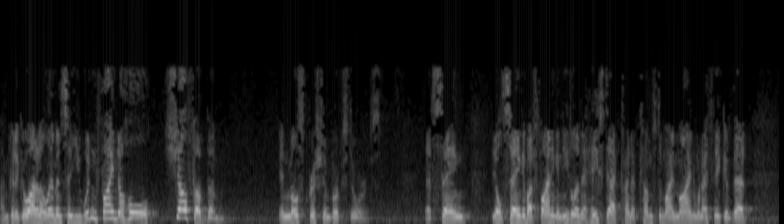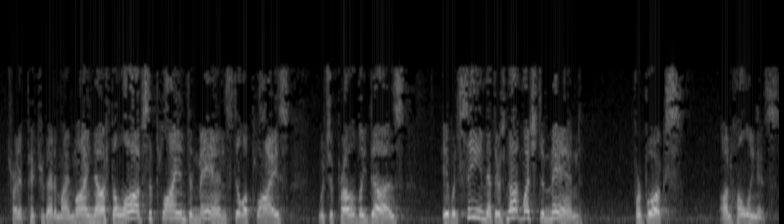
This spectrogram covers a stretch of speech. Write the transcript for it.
I'm going to go out on a limb and say you wouldn't find a whole shelf of them in most Christian bookstores. That saying, the old saying about finding a needle in a haystack kind of comes to my mind when I think of that, try to picture that in my mind. Now, if the law of supply and demand still applies, which it probably does, it would seem that there's not much demand for books on holiness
